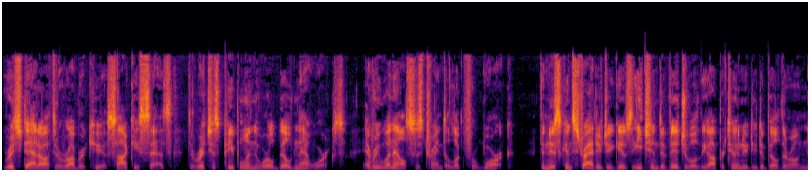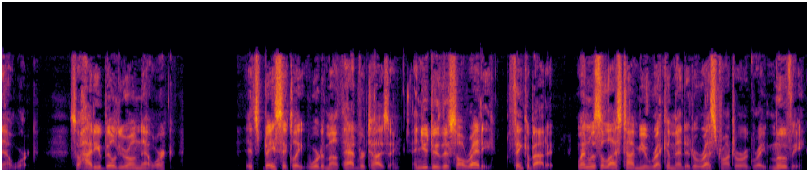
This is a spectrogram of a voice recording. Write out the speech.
Rich Dad author Robert Kiyosaki says, the richest people in the world build networks. Everyone else is trained to look for work. The Nu Skin strategy gives each individual the opportunity to build their own network. So how do you build your own network? It's basically word of mouth advertising, and you do this already. Think about it. When was the last time you recommended a restaurant or a great movie?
